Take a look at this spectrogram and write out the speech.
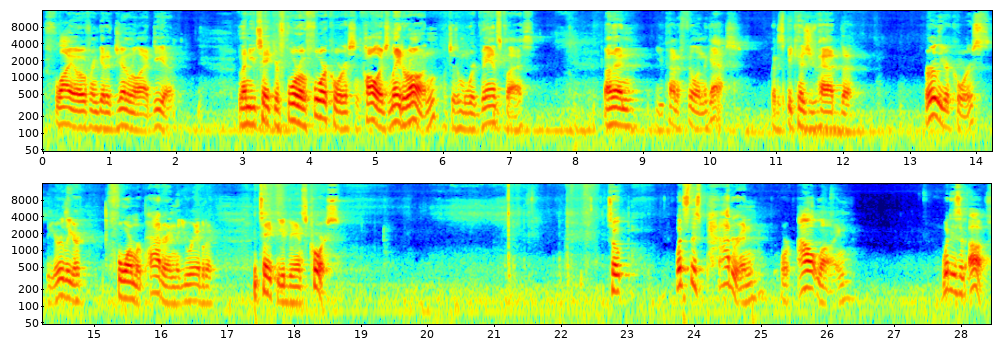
fly over and get a general idea. And then you take your 404 course in college later on, which is a more advanced class, and then you kind of fill in the gaps. But it's because you had the earlier course, the earlier form or pattern that you were able to take the advanced course. So What's this pattern or outline? What is it of?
